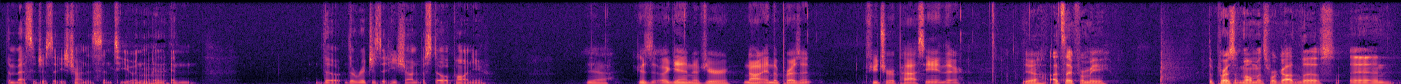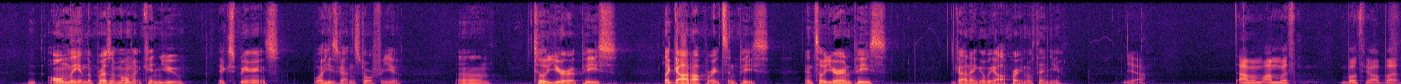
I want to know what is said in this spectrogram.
the messages that he's trying to send to you and, Mhm. and, and the the riches that he's trying to bestow upon you. Yeah. Because again, if you're not in the present, future or past, he ain't there. Yeah, I'd say for me, the present moments where God lives, and only in the present moment can you experience what He's got in store for you. Um, till you're at peace, like God operates in peace. Until you're in peace, God ain't gonna be operating within you. Yeah. I'm I'm with both of y'all, but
